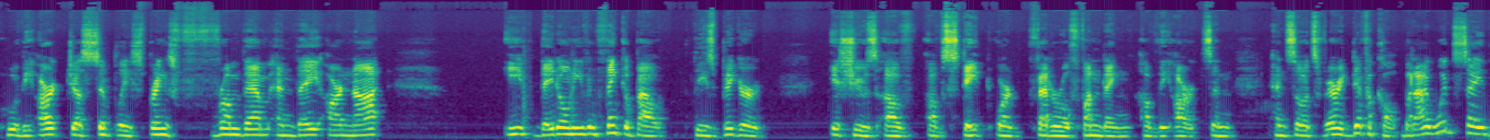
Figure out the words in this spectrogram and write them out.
who the art just simply springs from them and they are not they don't even think about these bigger issues of of state or federal funding of the arts. And and so it's very difficult. But i would say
